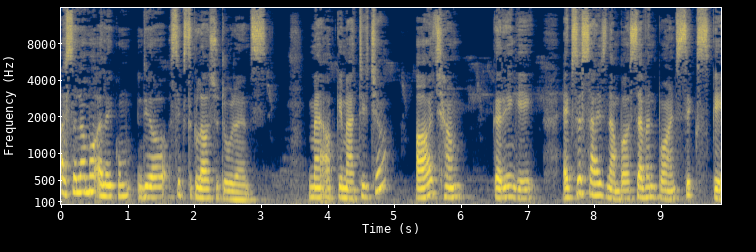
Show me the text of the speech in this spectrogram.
असलकुम डियर सिक्स क्लास स्टूडेंट्स मैं आपके मैथ टीचर आज हम करेंगे exercise number seven point six के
